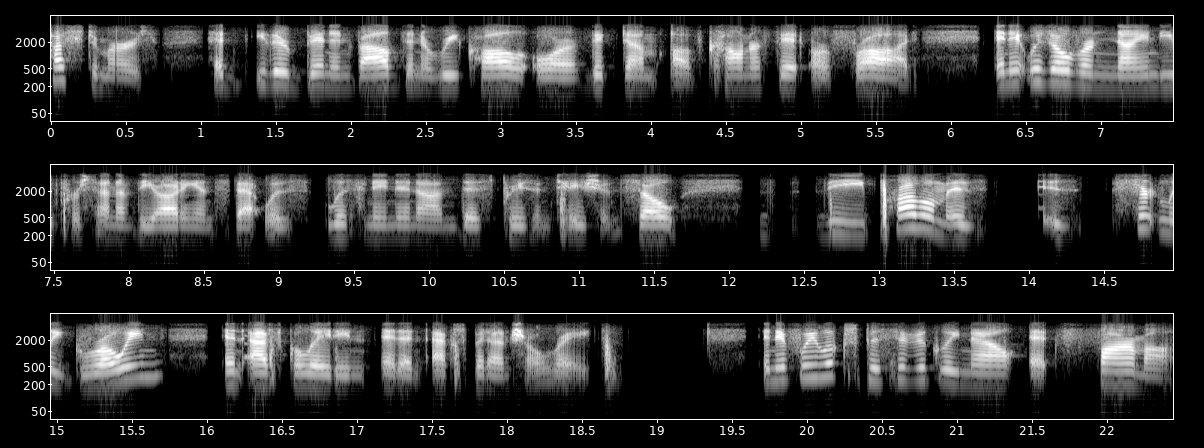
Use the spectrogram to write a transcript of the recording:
customers had either been involved in a recall or a victim of counterfeit or fraud. And it was over 90% of the audience that was listening in on this presentation. So the problem is, is certainly growing and escalating at an exponential rate. And if we look specifically now at pharma,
